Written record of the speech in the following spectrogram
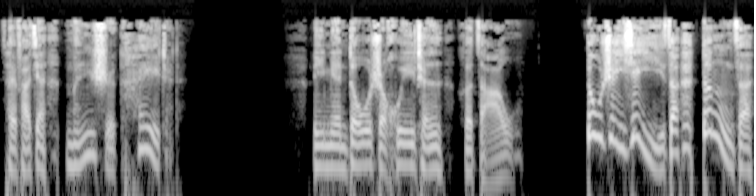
才发现门是开着的，里面都是灰尘和杂物，都是一些椅子、凳子、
